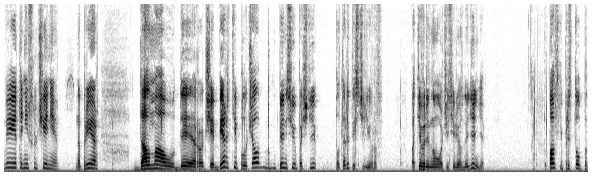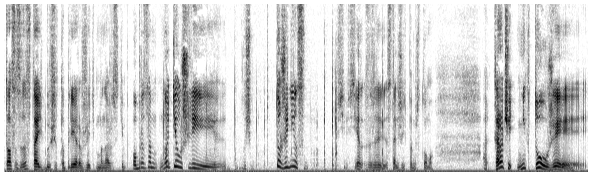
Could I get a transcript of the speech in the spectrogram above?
И это не исключение. Например, Далмау де Роче Берти получал пенсию почти полторы тысячи ливров. По тем временам очень серьезные деньги. Папский престол пытался заставить бывших топлиеров жить монашеским образом, но те ушли, в общем, кто женился, все, все стали жить по-мирскому. Короче, никто уже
